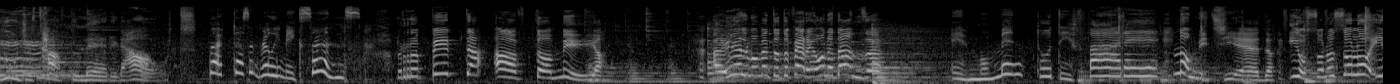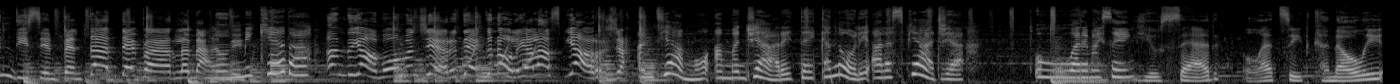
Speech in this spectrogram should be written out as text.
You just have to let it out. That doesn't really make sense. Ripeta after me. È il momento di fare una danza. È il momento di fare... Non mi chieda, io sono solo in disinfettate per le Non mani. mi chieda. Andiamo a mangiare dei cannoli alla spiaggia. Andiamo a mangiare dei cannoli alla spiaggia. Uh, what am I saying? You said, let's eat cannoli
